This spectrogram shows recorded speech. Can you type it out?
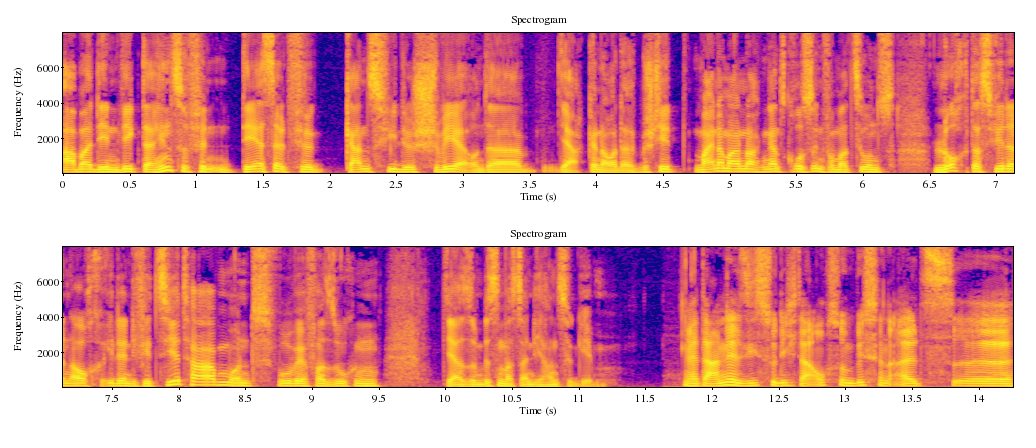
Aber den Weg dahin zu finden, der ist halt für ganz viele schwer. Und da, ja, genau, da besteht meiner Meinung nach ein ganz großes Informationsloch, das wir dann auch identifiziert haben und wo wir versuchen, ja, so ein bisschen was an die Hand zu geben. Ja, Daniel, siehst du dich da auch so ein bisschen als äh,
